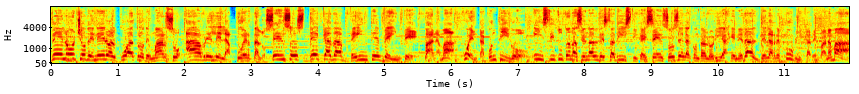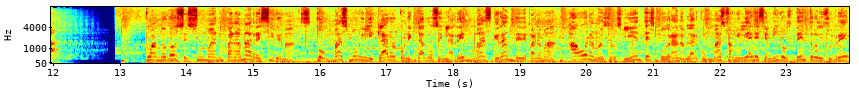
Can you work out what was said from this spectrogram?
Del 8 de enero al 4 de marzo, ábrele la puerta a los censos década 2020. Panamá, cuenta contigo. Instituto Nacional de Estadística y Censos de la Contraloría General de la República de Panamá. Cuando dos se suman, Panamá recibe más. Con Más Móvil y Claro conectados en la red más grande de Panamá. Ahora nuestros clientes podrán hablar con más familiares y amigos dentro de su red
